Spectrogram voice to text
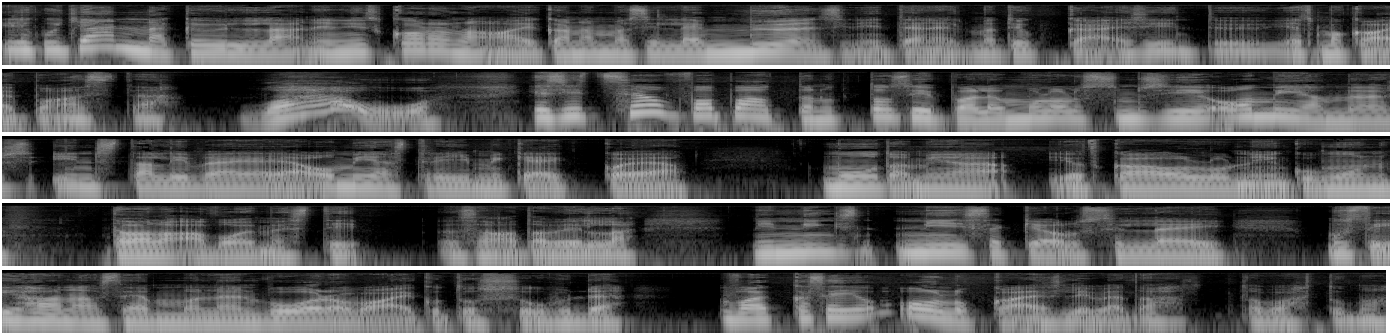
niin kuin jännä kyllä, niin nyt korona-aikana mä silleen myönsin itse, että mä tykkään esiintyä ja että mä kaipaan sitä. Wow! Ja sitten se on vapauttanut tosi paljon. Mulla on ollut semmoisia omia myös instalivejä ja omia striimikeikkoja, muutamia, jotka on ollut niin kuin mun tavalla avoimesti saatavilla. Niin niissäkin on ollut silleen musta ihana semmoinen vuorovaikutussuhde, vaikka se ei ole ollutkaan edes live-tapahtuma.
